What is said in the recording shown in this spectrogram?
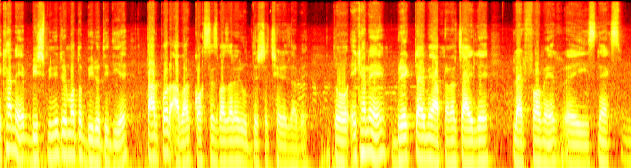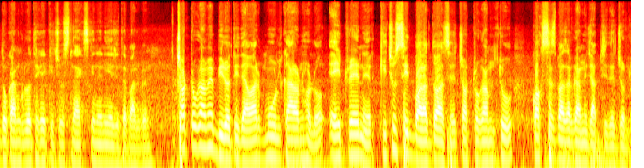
এখানে বিশ মিনিটের মতো বিরতি দিয়ে তারপর আবার কক্সেস বাজারের উদ্দেশ্যে ছেড়ে যাবে। তো এখানে ব্রেক টাইমে আপনারা চাইলে প্ল্যাটফর্মের এই স্ন্যাক্স দোকানগুলো থেকে কিছু স্ন্যাক্স কিনে নিয়ে যেতে পারবেন। চট্টগ্রামে বিরতি দেওয়ার মূল কারণ হলো এই ট্রেনের কিছু সিট বরাদ্দ আছে চট্টগ্রাম টু কক্সেস বাজারগামী যাত্রীদের জন্য।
